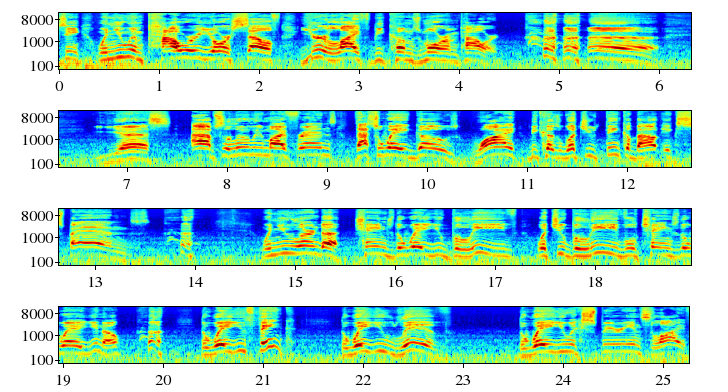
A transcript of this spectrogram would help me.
See, when you empower yourself, your life becomes more empowered. yes, absolutely, my friends. That's the way it goes. Why? Because what you think about expands. When you learn to change the way you believe, what you believe will change the way, you know, the way you think, the way you live, the way you experience life.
